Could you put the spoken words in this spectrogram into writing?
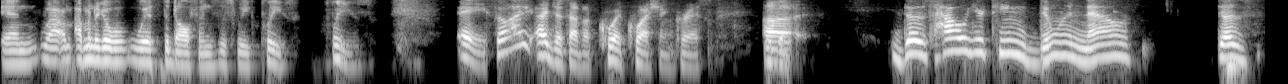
And well, I'm, I'm gonna go with the Dolphins this week. Please, please. Hey, so I, I just have a quick question, Chris. What's uh, up? Does how your team doing now? Does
